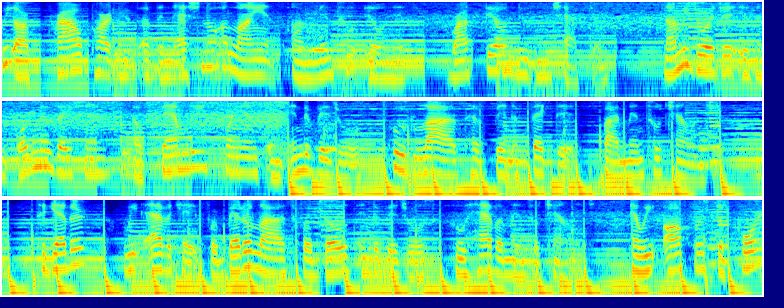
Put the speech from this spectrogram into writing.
We are proud partners of the National Alliance on Mental Illness Rockdale Newton chapter. NAMI Georgia is an organization of family, friends, and individuals whose lives have been affected by mental challenges. Together, we advocate for better lives for those individuals who have a mental challenge, and we offer support,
